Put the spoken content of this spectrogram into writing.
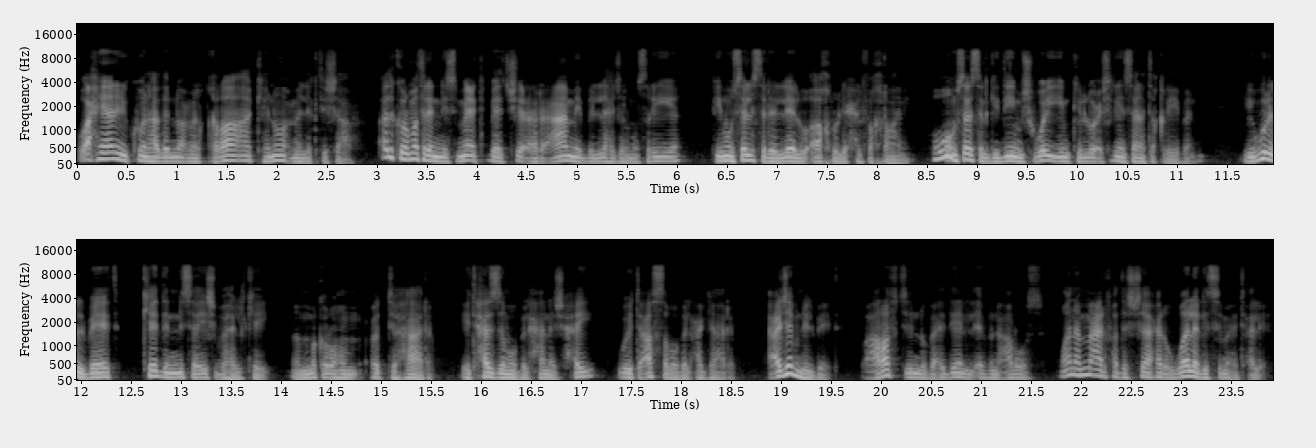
وأحيانا يكون هذا النوع من القراءة كنوع من الاكتشاف. أذكر مثلا أني سمعت بيت شعر عامي باللهجة المصرية في مسلسل الليل وآخره لحي الفخراني. وهو مسلسل قديم شوي يمكن له 20 سنة تقريبا. يقول البيت كيد النساء يشبه الكي من مكرهم عدت هارب يتحزموا بالحنش حي ويتعصبوا بالعقارب. عجبني البيت. وعرفت إنه بعدين الابن عروس وأنا ما أعرف هذا الشاعر ولا قد سمعت عليه.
